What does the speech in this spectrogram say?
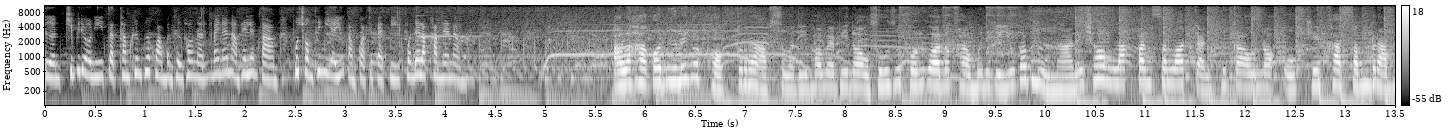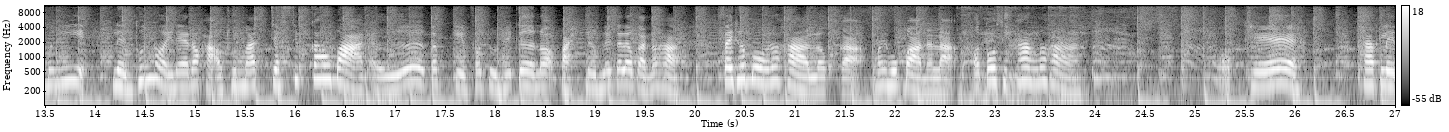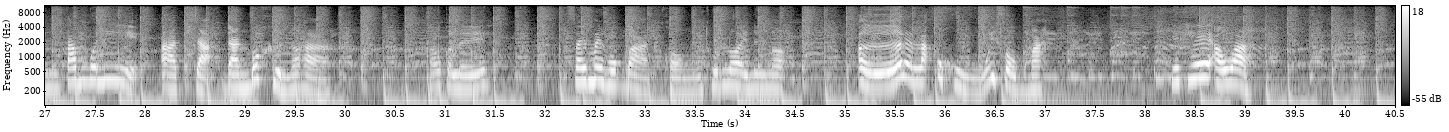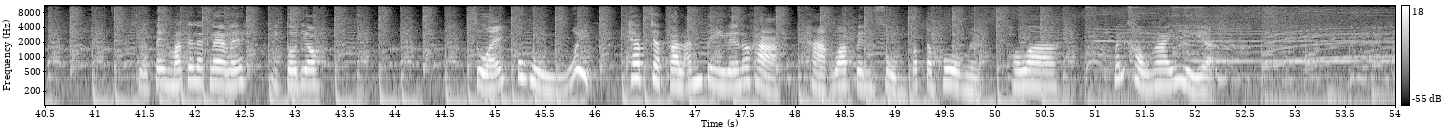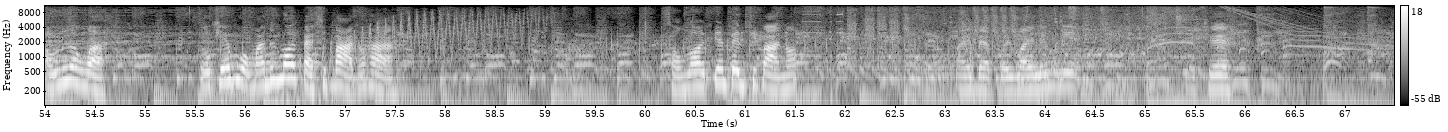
ตือน คลิปวิดีโอนี้จัดทำขึ้นเพื่อความบันเทิงเท่านั้น ไม่แนะนำให้เล่นตาม ผู้ชมที่มีอายุต่ำกว่า 18 ปีควรได้รับคำแนะนำเอาละค่ะ ก่อนอื่นเลยก็ขอกราบสวัสดีพ่อแม่พี่น้องสู้ทุกคนก่อนนะคะมื้อนี้ก็อยู่กับหนูนาในช่องรักปันสล็อตกันคือเก่าเนาะโอเคค่ะสำหรับมื้อนี้เหรียญทุนหน่อยแน่เนาะค่ะเอาทุนมา79 บาท เออกับเกม Fortune Tiger เนาะไปเริ่มเล่นกันแล้วกันเนาะค่ะใส่เทอร์โบเนาะค่ะแล้วก็ไม่6บาทนั่นแหละ auto สิบข้างเนาะค่ะโอเค หากเลนต่ำกว่านี้อาจจะดันบ่ขึ้นเนาะค่ะเข้ากันเลยใส่ไม่6บาทของทุนร้อยหนึงเนาะเออนั่นละโอ้โหสมมาเย้เคเอาว่ะเสือเต้นมัดแต่แรกๆเลย อีกตัวเดียว สวยโอ้โหแทบจะการันตีเลยเนาะค่ะ หากว่าเป็นสมกับตะโพกเนี่ย เพราะว่ามันเข่าไงหรืออะเอาเรื่องว่ะ โอเคบวกมา 180 บาทเนาะค่ะ 200 เปลี่ยนเป็น 10 บาทเนาะไปแบบไวๆเลยมื่อนี้โอเค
